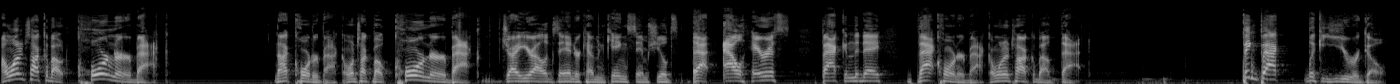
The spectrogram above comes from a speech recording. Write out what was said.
I want to talk about cornerback, not quarterback. I want to talk about cornerback. Jaire Alexander, Kevin King, Sam Shields, that Al Harris back in the day, that cornerback. I want to talk about that. Think back like a year ago,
